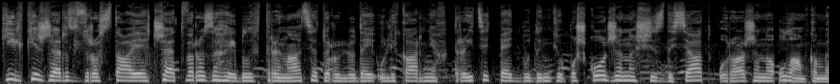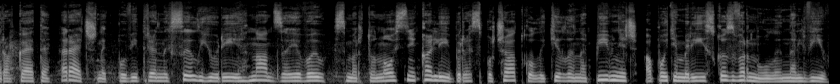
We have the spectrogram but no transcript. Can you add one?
кількість жертв зростає. Четверо загиблих, 13 людей у лікарнях, 35 будинків пошкоджено, 60 уражено уламками ракети. Речник повітряних сил Юрій Ігнат заявив, смертоносні калібри спочатку летіли на північ, а потім різко звернули на Львів.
